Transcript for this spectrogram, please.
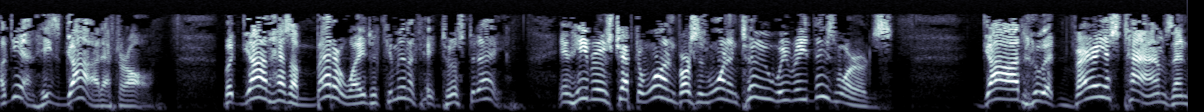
Again, He's God after all. But God has a better way to communicate to us today. In Hebrews chapter 1, verses 1 and 2, we read these words God, who at various times and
